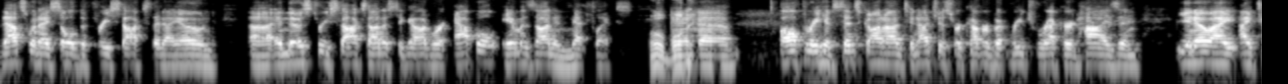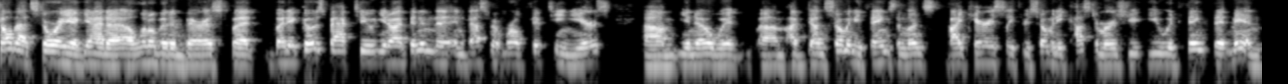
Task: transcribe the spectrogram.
that's when I sold the three stocks that I owned. Uh, and those three stocks, honest to God, were Apple, Amazon, and Netflix. Oh boy! And, uh, all three have since gone on to not just recover but reach record highs. And you know, I, I tell that story again a, a, little bit embarrassed, but but it goes back to you know I've been in the investment world 15 years. Um, you know, with um, I've done so many things and learned vicariously through so many customers. You you would think that man,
